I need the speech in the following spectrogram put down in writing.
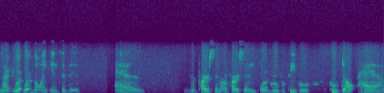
like we're we're going into this as the person or persons or group of people who don't have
